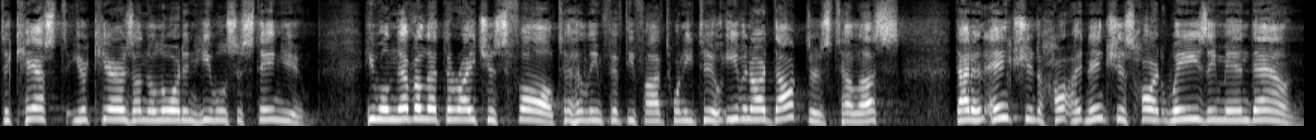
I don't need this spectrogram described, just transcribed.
to cast your cares on the Lord and he will sustain you. He will never let the righteous fall. Tehillim 55 22. Even our doctors tell us that an heart, an anxious heart weighs a man down.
